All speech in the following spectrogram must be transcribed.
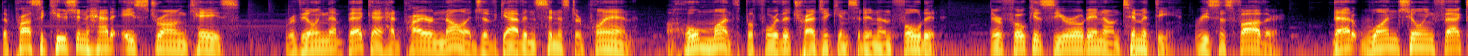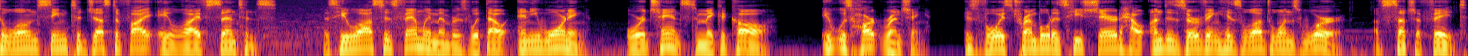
The prosecution had a strong case, revealing that Becca had prior knowledge of Gavin's sinister plan, a whole month before the tragic incident unfolded. Their focus zeroed in on Timothy, Risa's father, that one chilling fact alone seemed to justify a life sentence, as he lost his family members without any warning or a chance to make a call. It was heart wrenching. His voice trembled as he shared how undeserving his loved ones were of such a fate.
